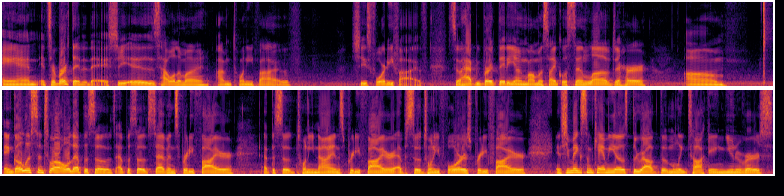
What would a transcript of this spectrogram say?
And it's her birthday today. She is, how old am I? I'm 25. She's 45. So happy birthday to Young Mama Cycle. Send love to her. Um, and go listen to our old episodes. Episode seven's pretty fire. Episode 29 is pretty fire. Episode 24 is pretty fire. And she makes some cameos throughout the Malik Talking universe.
